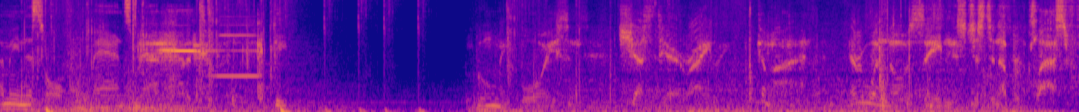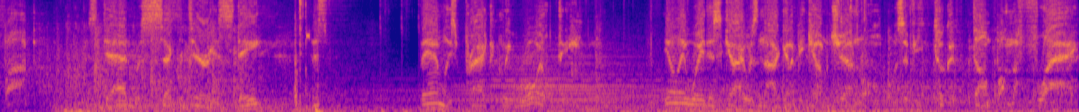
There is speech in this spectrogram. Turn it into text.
I mean, this whole man's man attitude. Deep booming voice and chest hair, right? Come on. Everyone knows Zaydan is just an upper-class fop. His dad was Secretary of State, and his family's practically royalty. The only way this guy was not gonna become general was if he took a dump on the flag.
